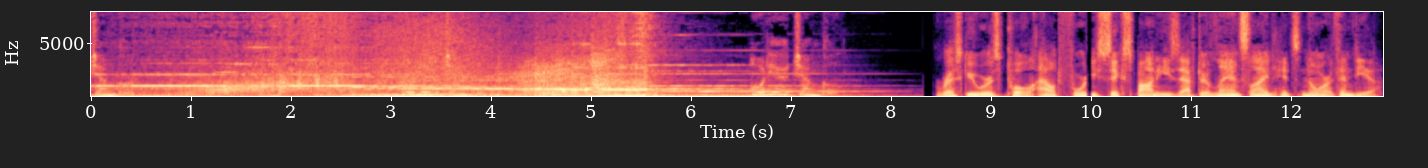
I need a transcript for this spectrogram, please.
Jungle. Audio Jungle. Audio Jungle. Rescuers pull out 46 bodies after landslide hits North India.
